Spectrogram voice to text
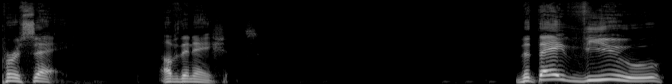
per se of the nations, that they view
